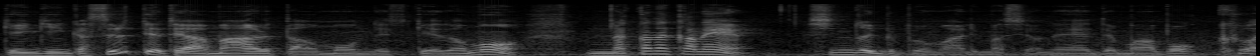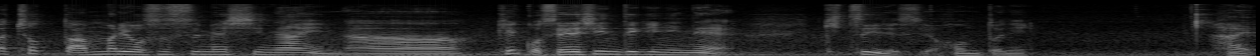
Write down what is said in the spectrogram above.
現金化するっていう手はまああるとは思うんですけれどもなかなかねしんどい部分もありますよね。でまあ僕はちょっとあんまりおすすめしないな。結構精神的にねきついですよ本当に。はい、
